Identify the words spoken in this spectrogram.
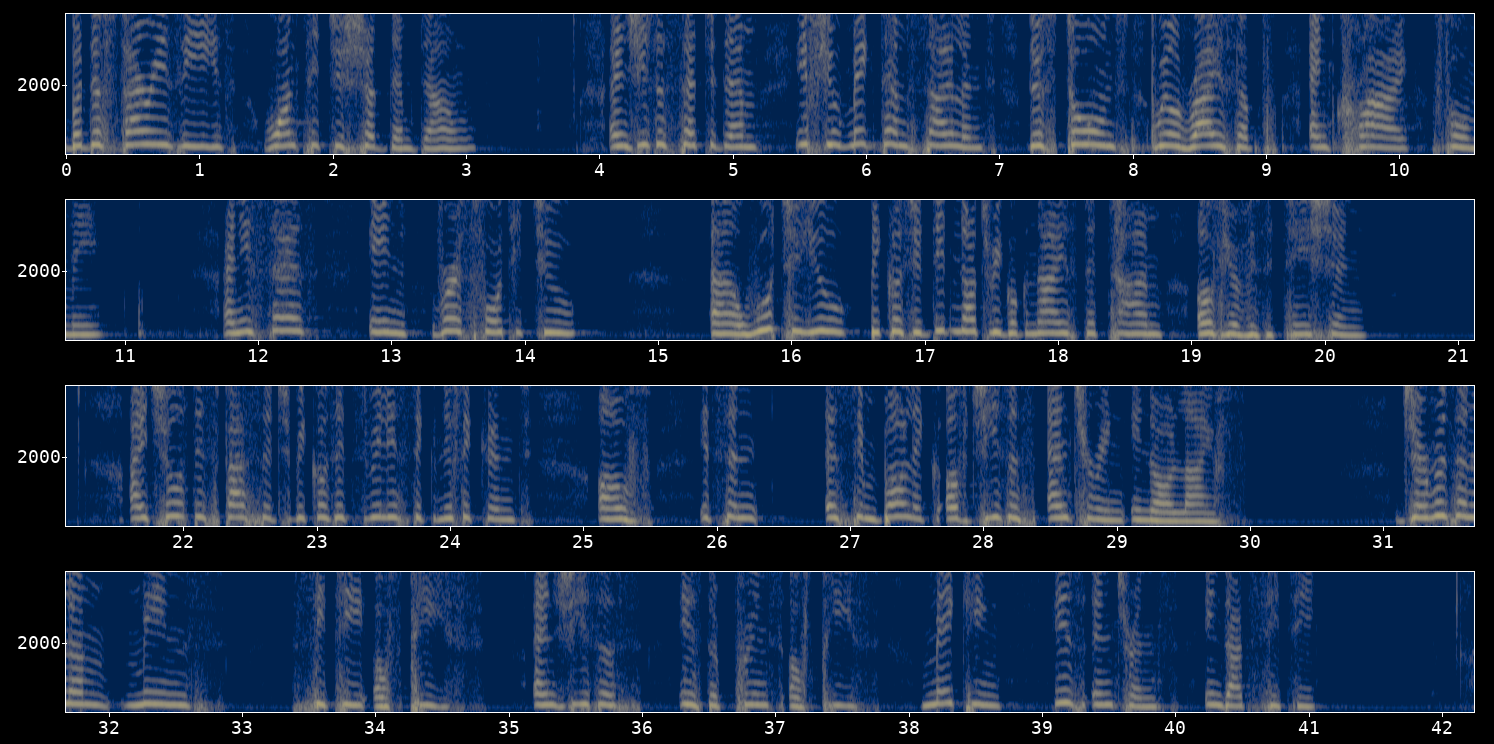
But the Pharisees wanted to shut them down. And Jesus said to them, If you make them silent, the stones will rise up and cry for me. And he says in verse 42, uh, Woe to you, because you did not recognize the time of your visitation. I chose this passage because it's really significant of it's an, a symbolic of Jesus entering in our life. Jerusalem means city of peace, and Jesus is the Prince of Peace, making his entrance in that city.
